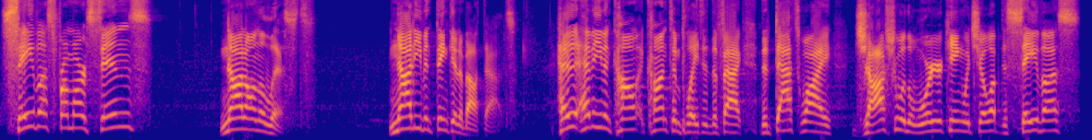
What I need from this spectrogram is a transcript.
Save us from our sins, not on the list. Not even thinking about that. Haven't even contemplated the fact that that's why Joshua, the warrior king, would show up to save us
